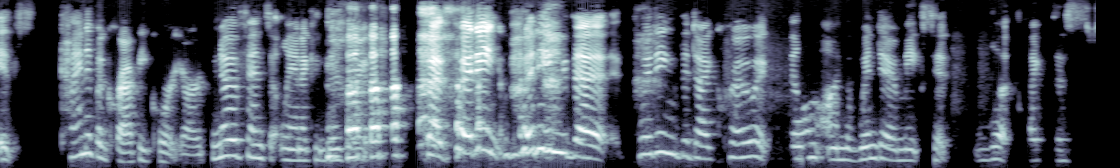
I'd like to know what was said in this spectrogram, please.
it's kind of a crappy courtyard. No offense atlanta contemporary but putting putting the putting the dichroic film on the window makes it look like this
